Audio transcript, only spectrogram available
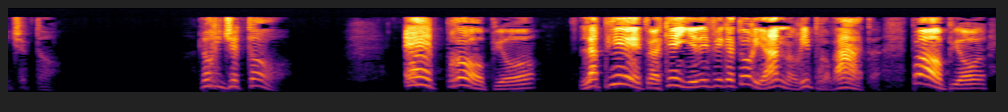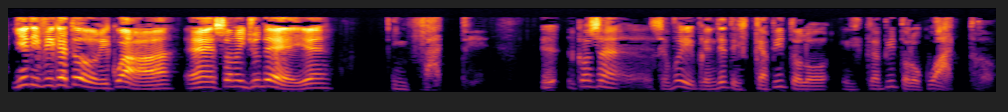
rigettò. Lo rigettò. È proprio la pietra che gli edificatori hanno riprovata. Proprio gli edificatori qua eh, sono i giudei. Eh? Infatti, eh, cosa, se voi prendete il capitolo, il capitolo 4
